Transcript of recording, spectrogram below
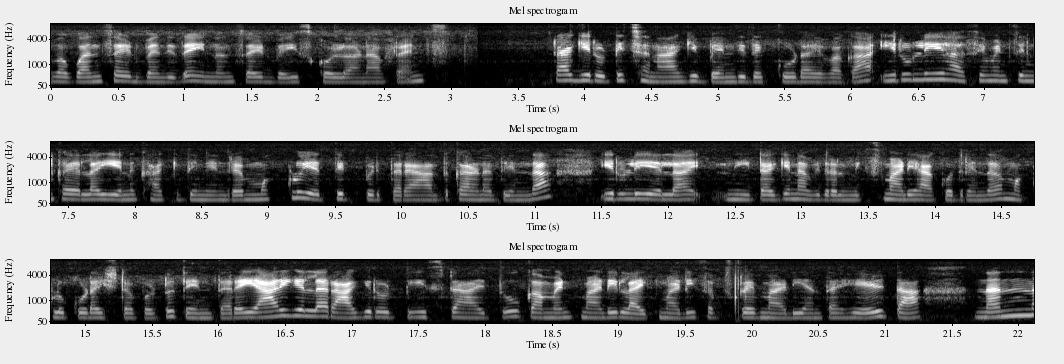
ಇವಾಗ ಒಂದು ಸೈಡ್ ಬೆಂದಿದೆ, ಇನ್ನೊಂದು ಸೈಡ್ ಬೇಯಿಸ್ಕೊಳ್ಳೋಣ ಫ್ರೆಂಡ್ಸ್ ರಾಗಿ ರೊಟ್ಟಿ ಚೆನ್ನಾಗಿ ಬೆಂದಿದೆ ಕೂಡ ಇವಾಗ. ಈರುಳ್ಳಿ ಹಸಿಮೆಣಸಿನ್ಕಾಯಿ ಎಲ್ಲ ಏನಕ್ಕೆ ಹಾಕಿದ್ದೀನಿ ಅಂದರೆ ಮಕ್ಕಳು ಎತ್ತಿಟ್ಬಿಡ್ತಾರೆ. ಆದ ಕಾರಣದಿಂದ ಈರುಳ್ಳಿ ಎಲ್ಲ ನೀಟಾಗಿ ನಾವು ಇದರಲ್ಲಿ ಮಿಕ್ಸ್ ಮಾಡಿ ಹಾಕೋದ್ರಿಂದ ಮಕ್ಕಳು ಕೂಡ ಇಷ್ಟಪಟ್ಟು ತಿಂತಾರೆ. ಯಾರಿಗೆಲ್ಲ ರಾಗಿ ರೊಟ್ಟಿ ಇಷ್ಟ ಆಯಿತು ಕಮೆಂಟ್ ಮಾಡಿ ಲೈಕ್ ಮಾಡಿ ಸಬ್ಸ್ಕ್ರೈಬ್ ಮಾಡಿ ಅಂತ ಹೇಳ್ತಾ ನನ್ನ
